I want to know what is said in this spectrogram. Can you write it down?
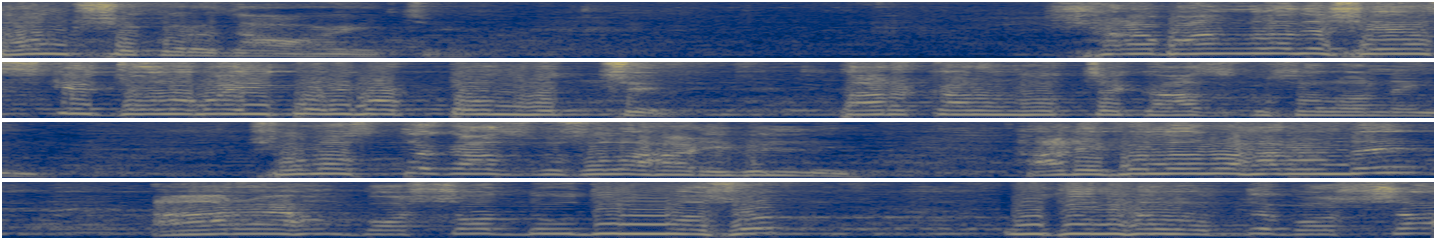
ধ্বংস করে দেওয়া হয়েছে। সারা বাংলাদেশে আজকে জলবায়ু পরিবর্তন হচ্ছে। তার কারণ হচ্ছে গাছ গোছলা নেই। সমস্ত গাছ গোছলা হাড়ি ফেললি হাড়ি ফেলানোর কারণে আর এখন বর্ষার দুদিন মাসত উদিন হল বর্ষা।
